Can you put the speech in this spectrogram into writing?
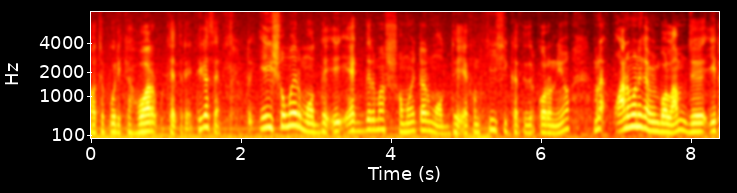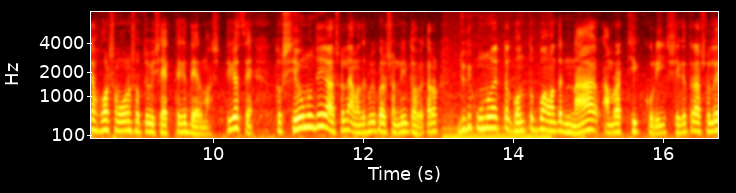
হচ্ছে পরীক্ষা হওয়ার ক্ষেত্রে, ঠিক আছে? তো এই সময়ের মধ্যে, এই এক দেড় মাস সময়টার মধ্যে এখন কি শিক্ষার্থীদের করণীয়? মানে আনুমানিক আমি বললাম যে, এটা হওয়ার সম্ভাবনা সবচেয়ে বেশি, এক থেকে দেড় মাস, ঠিক আছে? তো সে অনুযায়ী আসলে আমাদের প্রিপারেশন নিতে হবে। কারণ যদি কোনো একটা গন্তব্য আমাদের না আমরা ঠিক করি, সেক্ষেত্রে আসলে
